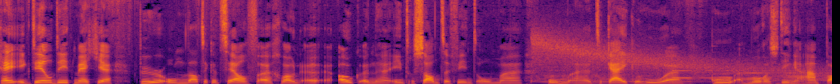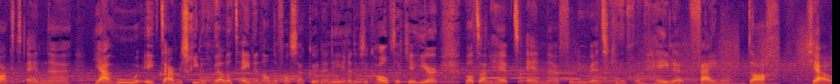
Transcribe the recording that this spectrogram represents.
ik deel dit met je puur omdat ik het zelf uh, gewoon uh, ook een uh, interessante vind om, om te kijken hoe, hoe Morris dingen aanpakt en uh, ja, hoe ik daar misschien nog wel het een en ander van zou kunnen leren. Dus ik hoop dat je hier wat aan hebt en uh, voor nu wens ik je nog een hele fijne dag. Ciao.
